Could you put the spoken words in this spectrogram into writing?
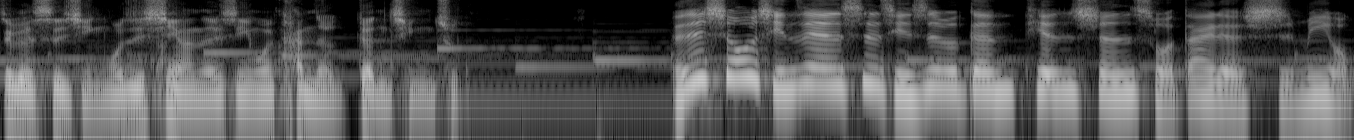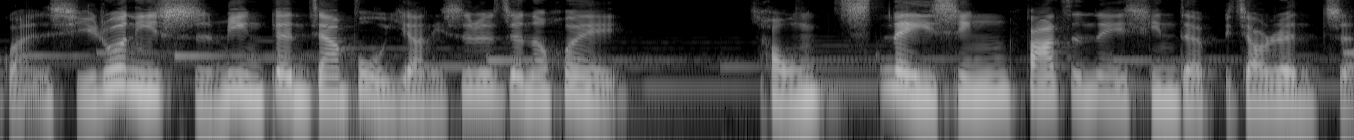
这个事情，或是信仰这个事情，会看得更清楚。可是修行这件事情是不是跟天生所带的使命有关系？如果你使命更加不一样，你是不是真的会从内心发自内心的比较认真？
